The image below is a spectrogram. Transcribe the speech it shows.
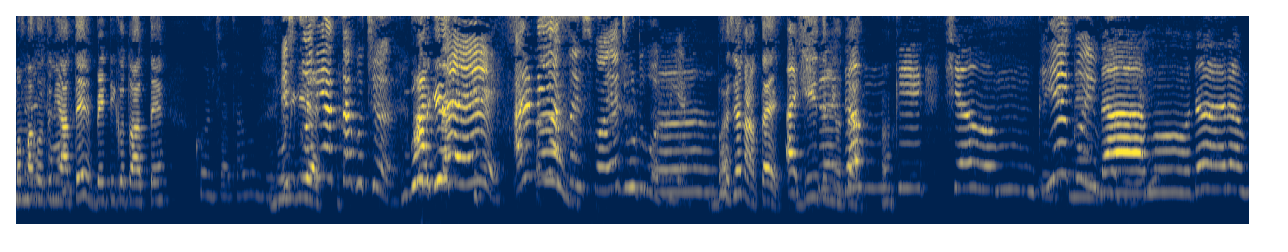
मम्मा को तो नहीं आते बेटी को तो आते हैं। कौन सा था भूल इसको नहीं आता कुछ। भूल गया। अरे नहीं आता इसको ये झूठ बोल रही है। भजन आता है गीत नहीं होता। हाँ। ये कोई दामोदरम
